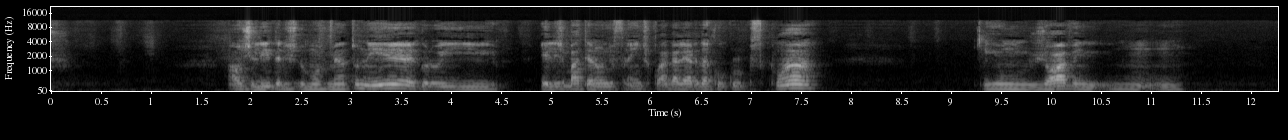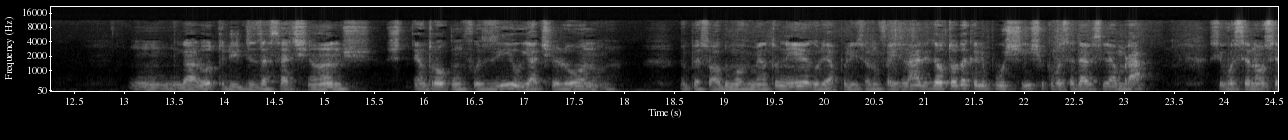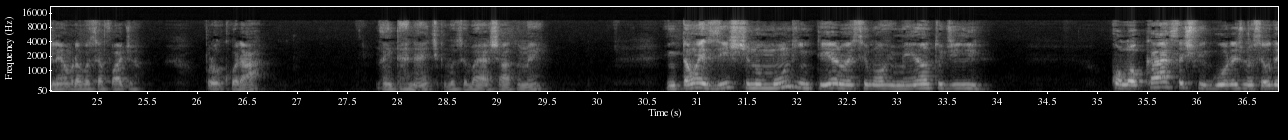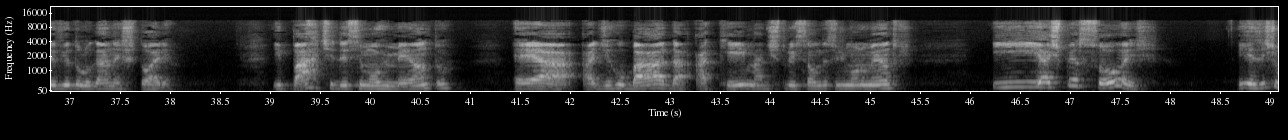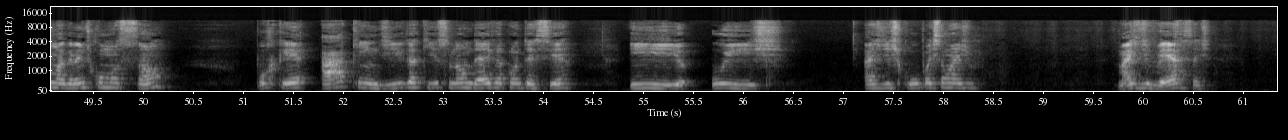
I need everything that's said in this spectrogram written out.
aos líderes do movimento negro e eles bateram de frente com a galera da Ku Klux Klan e um jovem, um, um garoto de 17 anos entrou com um fuzil e atirou no, no pessoal do movimento negro e a polícia não fez nada e deu todo aquele puxicho que você deve se lembrar se você não se lembra, você pode procurar na internet, que você vai achar também. Então existe no mundo inteiro esse movimento de colocar essas figuras no seu devido lugar na história. E parte desse movimento é a, a derrubada, a queima, a destruição desses monumentos. E as pessoas, e existe uma grande comoção porque há quem diga que isso não deve acontecer e os as desculpas são as mais diversas.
